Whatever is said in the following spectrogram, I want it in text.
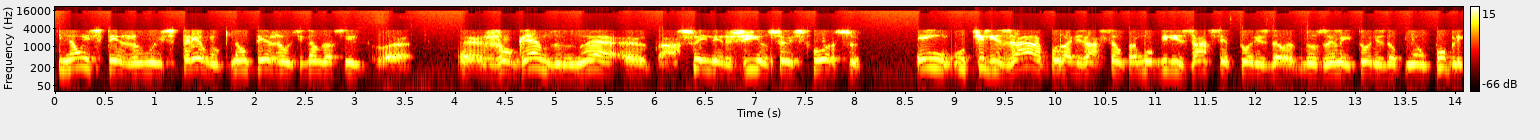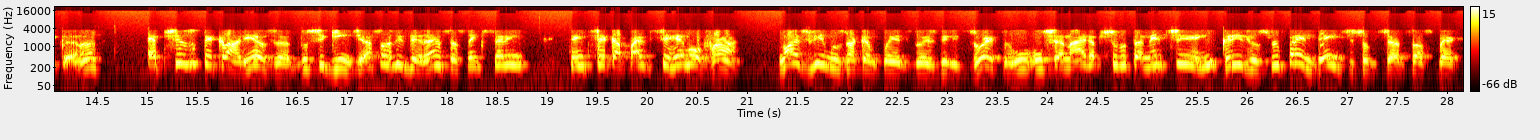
que não estejam no extremo, que não estejam, digamos assim, uh, uh, jogando é, a sua energia, o seu esforço em utilizar a polarização para mobilizar setores do, dos eleitores da opinião pública, né? é preciso ter clareza do seguinte: essas lideranças têm que, serem, têm que ser capazes de se renovar. Nós vimos na campanha de 2018 um, um cenário absolutamente incrível, surpreendente sobre certos aspectos.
